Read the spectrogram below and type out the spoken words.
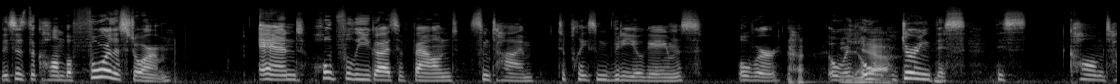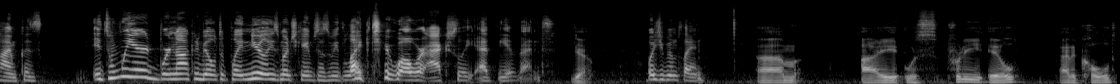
this is the calm before the storm, and hopefully you guys have found some time to play some video games over over, Yeah. over during this this calm time because it's weird. We're not going to be able to play nearly as much games as we'd like to while we're actually at the event. Yeah. What you been playing? I was pretty ill. I had a cold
